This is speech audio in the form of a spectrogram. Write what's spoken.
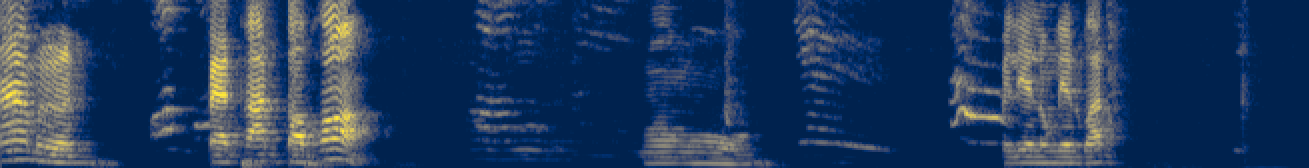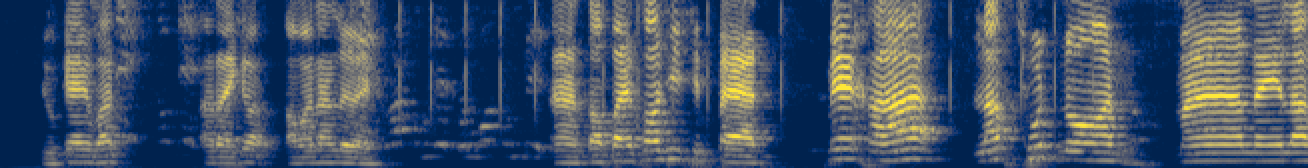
ห้าหมื่นแปดพันตอบข้อห้าหมื่นงองูเไปเรียนโรงเรียนวัด อยู่ใกล้วัด อะไรก็เอาวันนั้นเลย อ่า ต่อไปข้อที่สิบแปดแม่ค้ารับชุดนอนมาในรา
